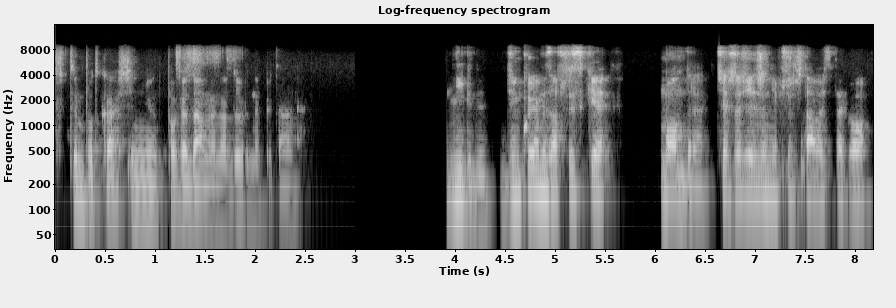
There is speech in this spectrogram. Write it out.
w tym podcaście nie odpowiadamy na durne pytania. Nigdy. Dziękujemy za wszystkie mądre. Cieszę się, że nie przeczytałeś tego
